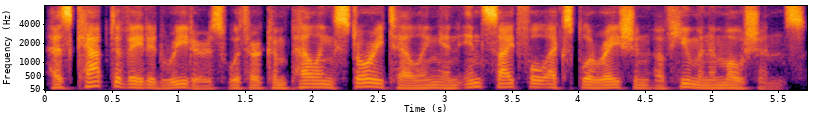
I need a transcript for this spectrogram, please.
has captivated readers with her compelling storytelling and insightful exploration of human emotions.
